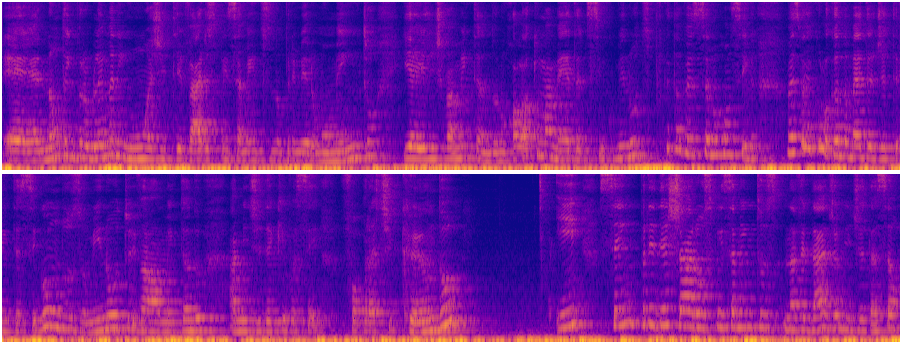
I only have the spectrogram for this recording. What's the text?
É, não tem problema nenhum a gente ter vários pensamentos no primeiro momento e aí a gente vai aumentando. Não coloque uma meta de 5 minutos, porque talvez você não consiga. Mas vai colocando meta de 30 segundos, um minuto e vai aumentando à medida que você for praticando e sempre deixar os pensamentos, na verdade, a meditação,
